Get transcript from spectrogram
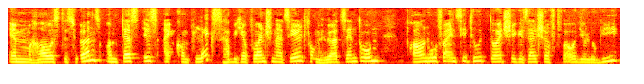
im Haus des Hörens und das ist ein Komplex, habe ich ja vorhin schon erzählt, vom Hörzentrum, Fraunhofer Institut, Deutsche Gesellschaft für Audiologie,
